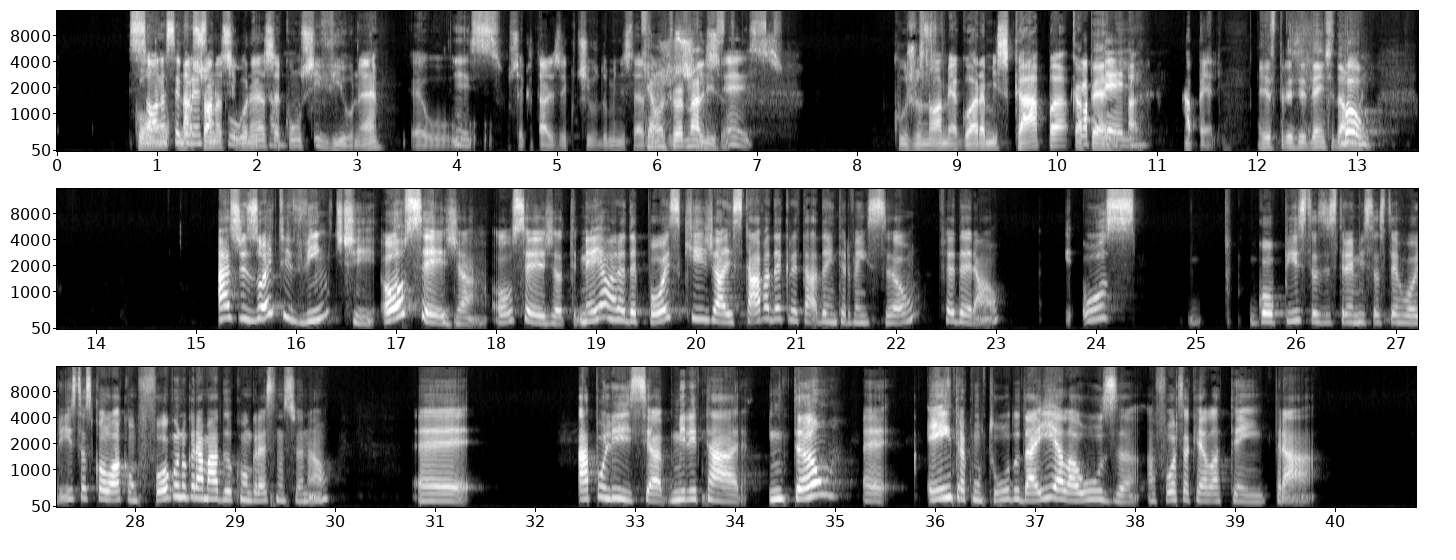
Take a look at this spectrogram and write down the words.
com, só na segurança. Na, só na segurança com o civil, né? É o, o, secretário executivo do Ministério que da é um Justiça, jornalista. Isso. Cujo nome agora me escapa. Capelli. Capelli. Ex-presidente da Bom, ONU. Às 18h20, ou seja, ou seja, meia hora depois que já estava decretada a intervenção federal, os golpistas extremistas terroristas colocam fogo no gramado do Congresso Nacional. É, a polícia militar, então, é, entra com tudo, daí ela usa a força que ela tem para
